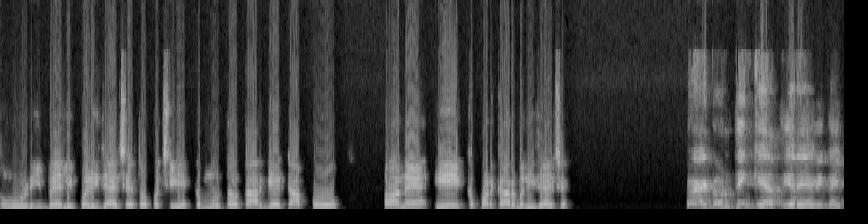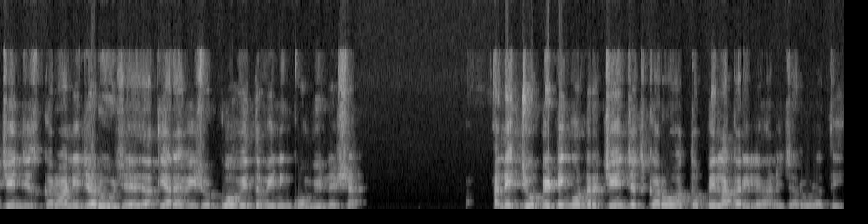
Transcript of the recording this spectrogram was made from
થોડી વહેલી પડી જાય છે તો પછી એક મોટો ટાર્ગેટ આપવો અને એ એક પડકાર બની જાય છે? આઈ ડોન્ટ થિંક કે અત્યારે એવી કઈ ચેન્જીસ કરવાની જરૂર છે. અત્યારે we should go with the winning combination અને જો બેટિંગ ઓર્ડર ચેન્જ જ કરવો તો પેલા કરી લેવાની જરૂર હતી.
